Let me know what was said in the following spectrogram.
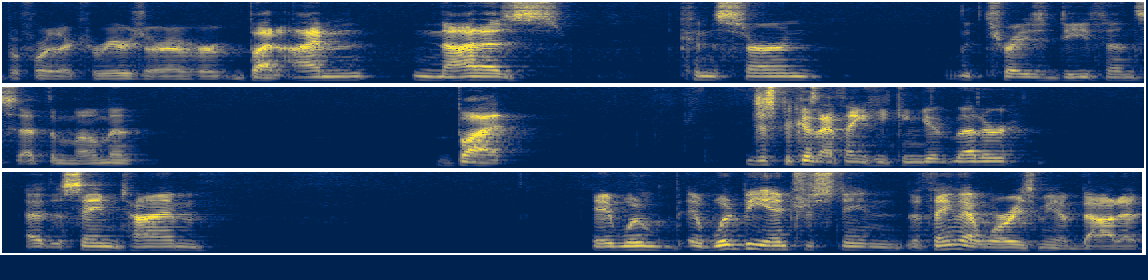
before their careers are over. But I'm not as concerned with Trae's defense at the moment. But just because I think he can get better, at the same time, it would it would be interesting. The thing that worries me about it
